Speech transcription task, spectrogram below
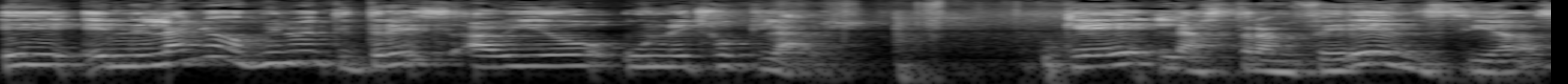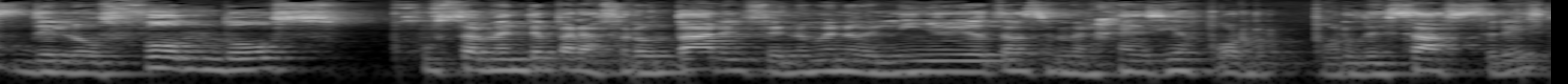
Eh, en el año 2023 ha habido un hecho clave, que las transferencias de los fondos justamente para afrontar el fenómeno del niño y otras emergencias por, por desastres,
